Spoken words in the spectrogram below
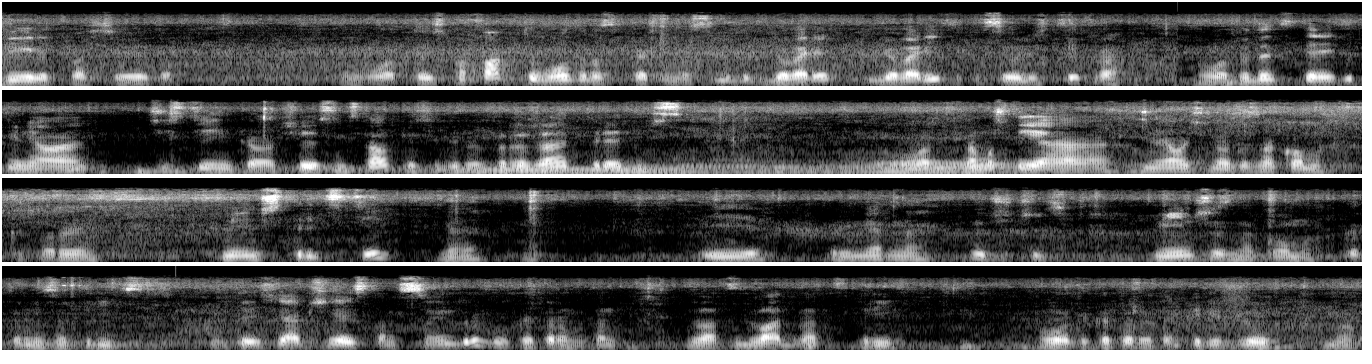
верят во все это. Вот. То есть по факту возраст, как у нас любят говорить, говорить, это всего лишь цифра. Вот. вот этот стереотип меня частенько вообще с ним сталкиваюсь и раздражает периодически. Вот. Потому что я, у меня очень много знакомых, которые меньше 30, да, и примерно, ну, чуть-чуть меньше знакомых, которым за 30. Ну, то есть я общаюсь там с своим другом, которому там 22-23, вот, и который там пережил много,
